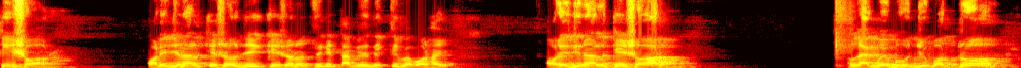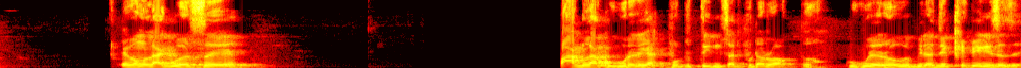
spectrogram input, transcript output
কেশর। অরিজিনাল কেশর, যেই কেশর হচ্ছে কি তাবিজ দেখতে ব্যবহার হয়। অরিজিনাল কেশর লাগবে ভোজ্যপত্র এবং লাগবে হচ্ছে পাগলা কুকুরের এক ফুট, তিন, চার ফুটা রক্ত। কুকুরের হোক বিরাট যে খেপে গেছে যে।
